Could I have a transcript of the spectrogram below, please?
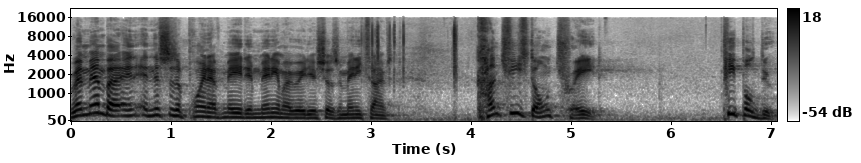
remember, and, and this is a point I've made in many of my radio shows and many times. Countries don't trade. People do.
